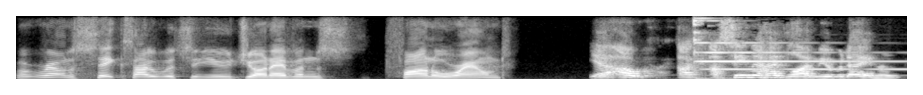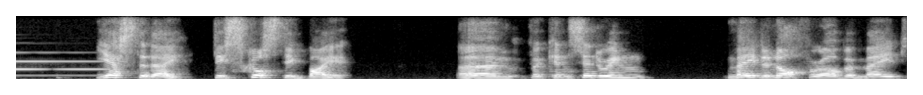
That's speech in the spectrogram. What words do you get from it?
Well, round six, over to you, John Evans. Final round. Yeah, I, I, I seen a headline the other day, and yesterday, disgusted by it. Um, for considering made an offer of, have made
